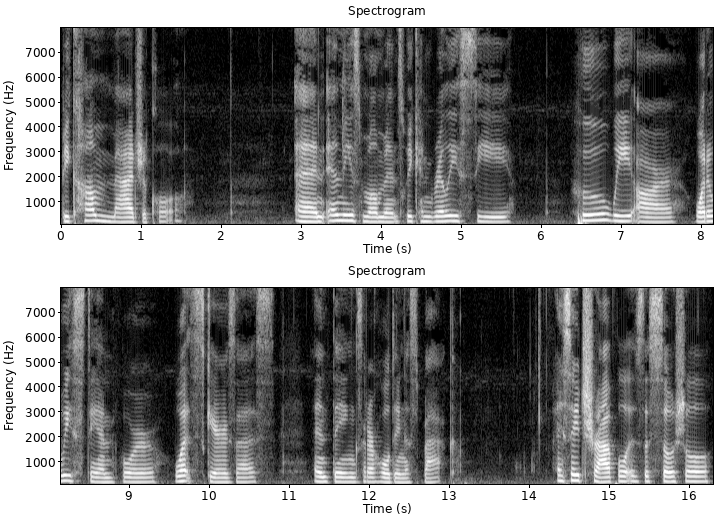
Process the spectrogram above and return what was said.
become magical. And in these moments, we can really see who we are, what do we stand for, what scares us, and things that are holding us back. I say travel is the social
